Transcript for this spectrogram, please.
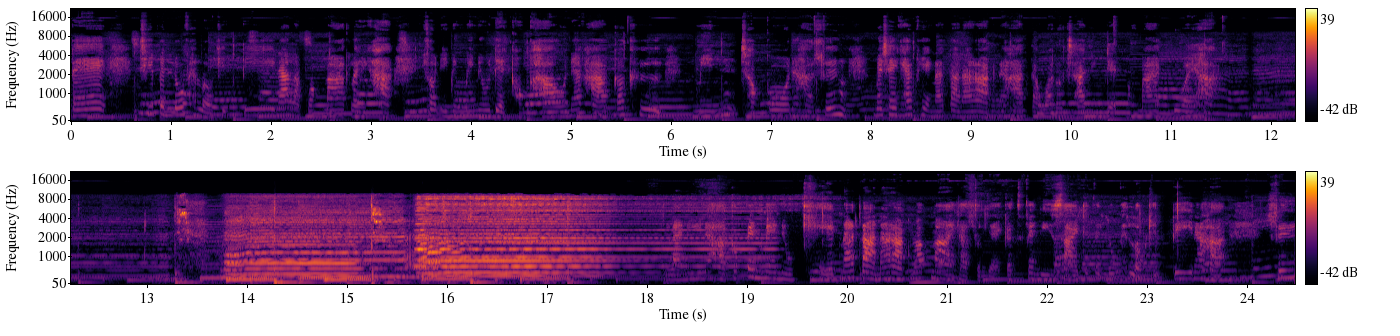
เต้ที่เป็นรูป Hello Kitty น่ารักมากๆเลยค่ะ ส่วนอีกหนึ่งเมนูเด็ดของเขานะคะก็คือมิ้นช็อกโกนะคะ ซึ่งไม่ใช่แค่เพียงหน้าตาน่ารักนะคะ แต่ว่ารสชาติยังเด็ดมากๆด้วยค่ะ ก็เป็นเมนูเค้กหน้าตาน่ารักมากมายค่ะ ส่วนใหญ่ก็จะเป็นดีไซน์ที่เป็นรูป Hello Kitty นะคะ ซึ่ง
